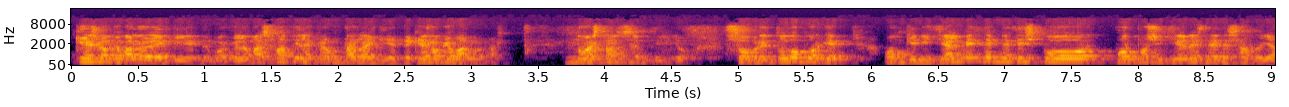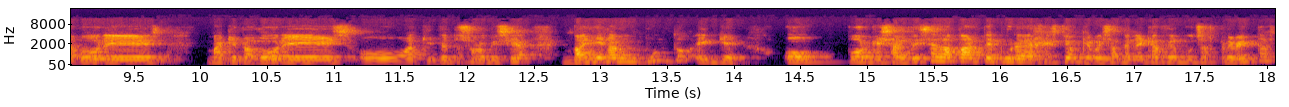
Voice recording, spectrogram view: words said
qué es lo que valora el cliente, porque lo más fácil es preguntarle al cliente qué es lo que valoras. No es tan sencillo. Sobre todo porque, aunque inicialmente empecéis por, posiciones de desarrolladores, maquetadores o arquitectos o lo que sea, va a llegar un punto en que o porque saltéis a la parte pura de gestión, que vais a tener que hacer muchas preventas,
